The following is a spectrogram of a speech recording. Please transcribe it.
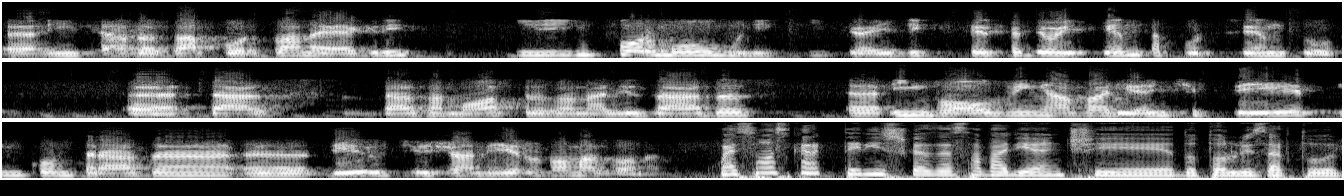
eh, enviadas a Porto Alegre e informou o município aí de que cerca de 80% eh, das, das amostras analisadas envolvem a variante P encontrada desde janeiro no Amazonas. Quais são as características dessa variante, doutor Luiz Arthur?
